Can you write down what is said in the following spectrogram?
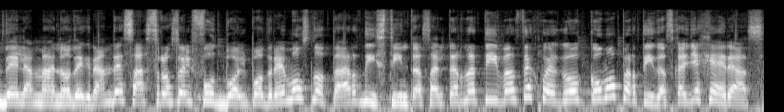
De la mano de grandes astros del fútbol podremos notar distintas alternativas de juego como partidas callejeras,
